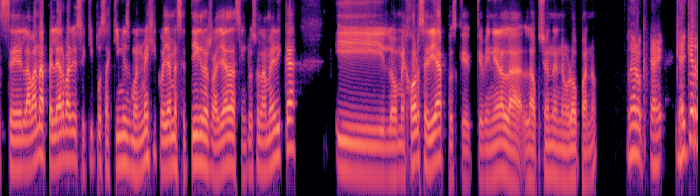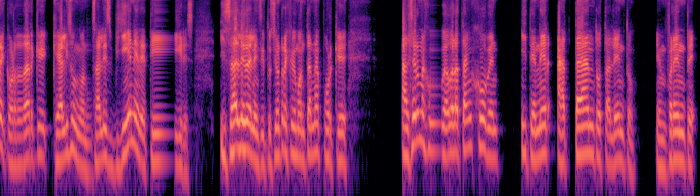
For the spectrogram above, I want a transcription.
se la van a pelear varios equipos aquí mismo en México, llámese Tigres, Rayadas, incluso el América, y lo mejor sería pues que, que viniera la, la, opción en Europa, ¿no? Claro, que hay que, hay que recordar que, que Alison González viene de Tigres y sale de la institución Montana porque al ser una jugadora tan joven y tener a tanto talento enfrente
